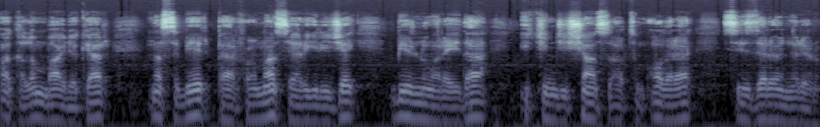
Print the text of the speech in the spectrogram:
Bakalım Baydöker nasıl bir performans sergileyecek. Bir numarayı da ikinci şans atım olarak sizlere öneriyorum.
